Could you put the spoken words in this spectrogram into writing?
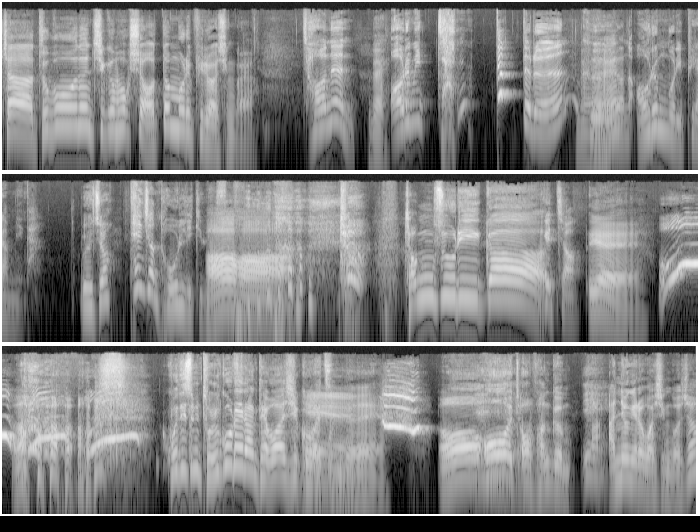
자, 두 분은 지금 혹시 어떤 물이 필요하신가요? 저는 네. 얼음이 잔뜩 들은 네. 그런 얼음물이 필요합니다. 왜죠? 텐션 더 올리기 위해서. 아하. 정수리가 그쵸. 예. 오! 곧 있으면 돌고래랑 대화하실 것 예. 같은데. 어, 어, 어, 방금 예. 아, 안녕이라고 하신 거죠? 어,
